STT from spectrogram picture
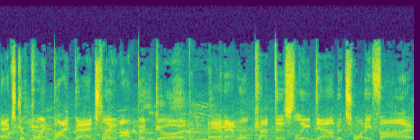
Extra point by Badgley, up and good. And that will cut this lead down to 25.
